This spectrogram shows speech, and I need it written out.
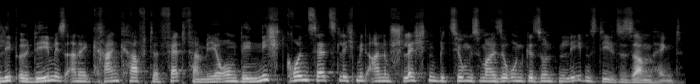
Lipödem ist eine krankhafte Fettvermehrung, die nicht grundsätzlich mit einem schlechten bzw. ungesunden Lebensstil zusammenhängt.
